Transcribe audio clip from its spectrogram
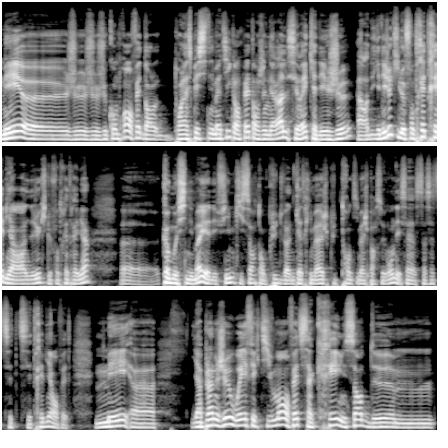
mais euh, je, je, je, comprends en fait dans, pour l'aspect cinématique en fait en général c'est vrai qu'il y a des jeux. Alors il y a des jeux qui le font très très bien hein, des jeux qui le font très très bien. Euh, comme au cinéma il y a des films qui sortent en plus de 24 images plus de 30 images par seconde et ça, ça, ça c'est très bien en fait. Mais euh, il y a plein de jeux où effectivement en fait ça crée une sorte de hum,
